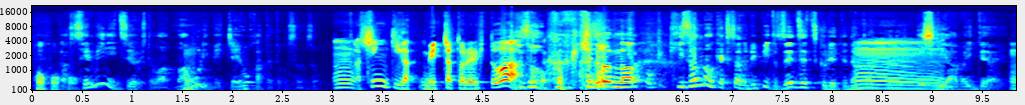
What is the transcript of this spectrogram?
ほうほうほう。だから攻めに強い人は守りめっちゃ弱かったりとかするんですよ、うん、新規がめっちゃ取れる人は、そう。既存の、既存のお客さんのリピート全然作れてなかった。意識があんまいってない。う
